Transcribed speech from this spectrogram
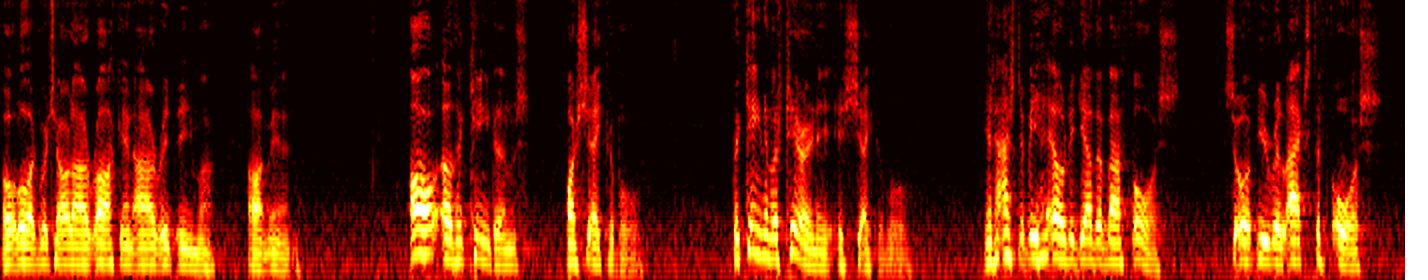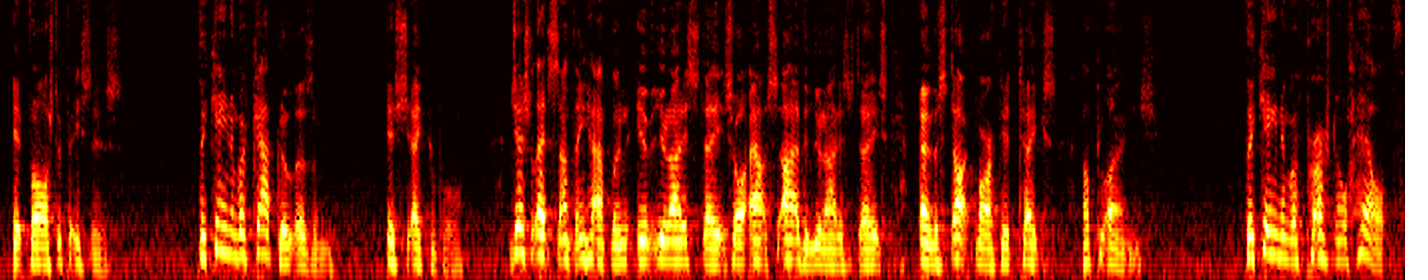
O Lord, which art our rock and our redeemer. Amen. All other kingdoms are shakable. The kingdom of tyranny is shakable. It has to be held together by force. So if you relax the force, it falls to pieces. The kingdom of capitalism is shakable. Just let something happen in the United States or outside the United States, and the stock market takes a plunge. The kingdom of personal health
